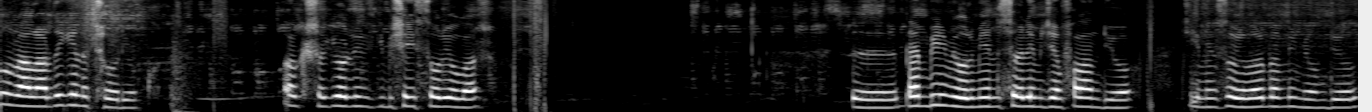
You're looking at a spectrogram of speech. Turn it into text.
buralarda gene tör yok. Arkadaşlar gördüğünüz gibi şey soruyorlar. Ee, ben bilmiyorum yerini söylemeyeceğim falan diyor. G-Man'i soruyorlar ben bilmiyorum diyor.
